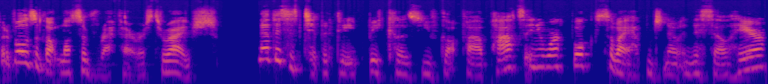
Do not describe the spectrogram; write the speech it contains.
but I've also got lots of ref errors throughout. Now this is typically because you've got file paths in your workbook, so I happen to know in this cell here,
